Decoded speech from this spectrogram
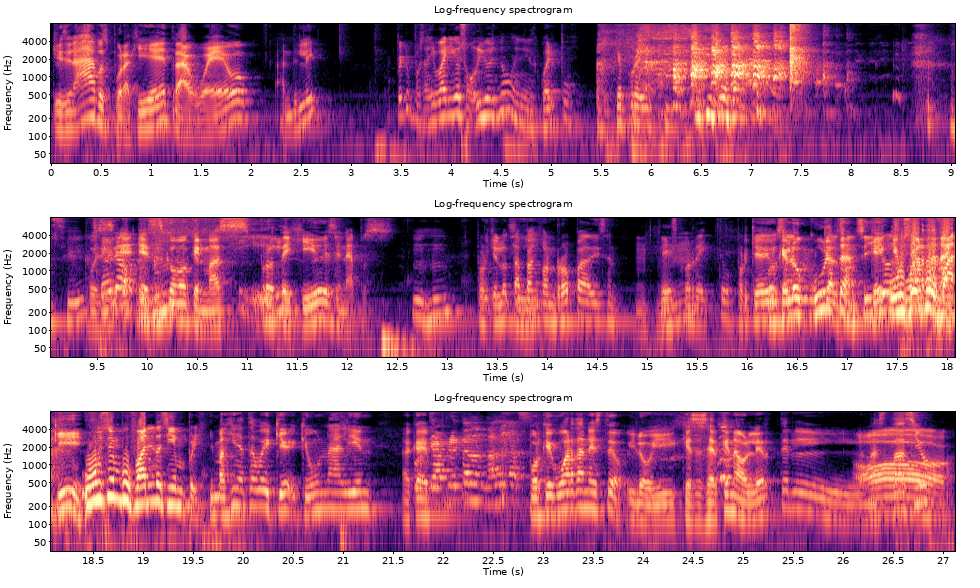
Y dicen, ah, pues por aquí entra, huevo. Ándale. Pero pues hay varios hoyos, ¿no? En el cuerpo. ¿Qué por ahí? Sí. Pues Pero- ese, ese es como que el más Sí. protegido. Dicen, ah, pues. ¿Por qué lo tapan Sí. con ropa? Dicen. Es correcto. ¿Por qué, ¿Por qué usan lo ocultan? ¿Qué- qué Usen, bufa- aquí? usen bufanda siempre. Imagínate, güey, que, que un alien acá. ¿Por qué aprietan las nalgas? ¿Por qué guardan este? Y, lo, y que se acerquen a olerte el Anastasio. Oh.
